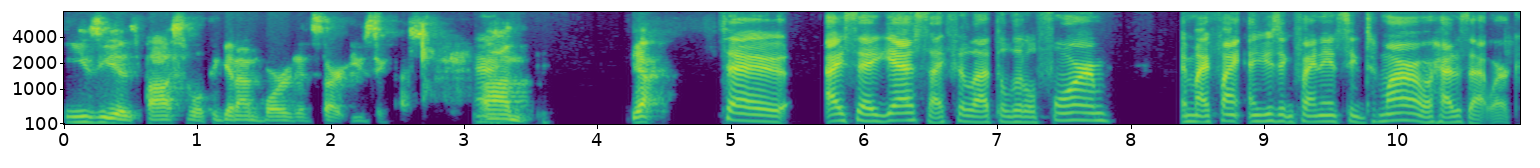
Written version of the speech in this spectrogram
easy as possible to get on board and start using this. Um, yeah. So I say yes. I fill out the little form. Am I fi- using financing tomorrow, or how does that work?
